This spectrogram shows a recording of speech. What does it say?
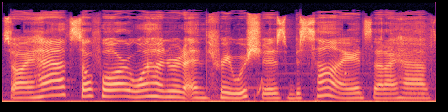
So I have so far 103 wishes, besides that I have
